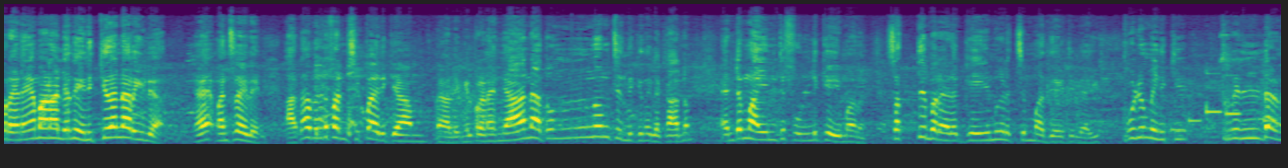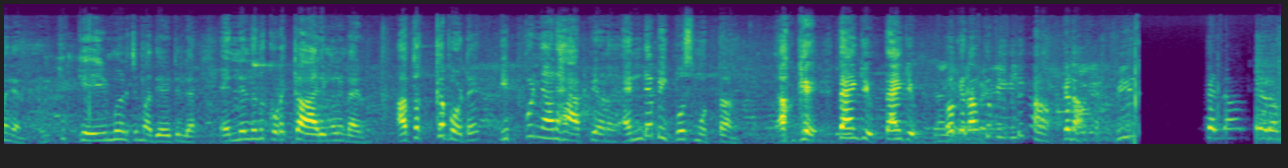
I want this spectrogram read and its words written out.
പ്രണയമാണോ അല്ലെന്ന് എനിക്ക് തന്നെ അറിയില്ല. ഏഹ് മനസ്സിലായില്ലേ? അത് അവരുടെ ഫ്രണ്ട്ഷിപ്പ് ആയിരിക്കാം. അല്ലെങ്കിൽ പ്രണയം. ഞാൻ അതൊന്നും ചിന്തിക്കുന്നില്ല. കാരണം എന്റെ മൈൻഡ് ഫുള്ള് ഗെയിമാണ് സത്യം പറയാലോ ഗെയിം കളിച്ച് മതിയായിട്ടില്ല. ഇപ്പോഴും എനിക്ക് ത്രിൽഡാണ് ഞാൻ. എനിക്ക് ഗെയിം കളിച്ച് മതിയായിട്ടില്ല. എന്നിൽ നിന്ന് കുറെ കാര്യങ്ങളുണ്ടായിരുന്നു അതൊക്കെ പോട്ടെ. ഇപ്പം ഞാൻ ഹാപ്പിയാണ് എന്റെ ബിഗ് ബോസ് മുത്താണ്. Okay thank you thank you okay നമുക്ക് വീണ്ടും കാണാം. കേട്ടോ? വീണ്ടും എല്ലാവർക്കും തരാം.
